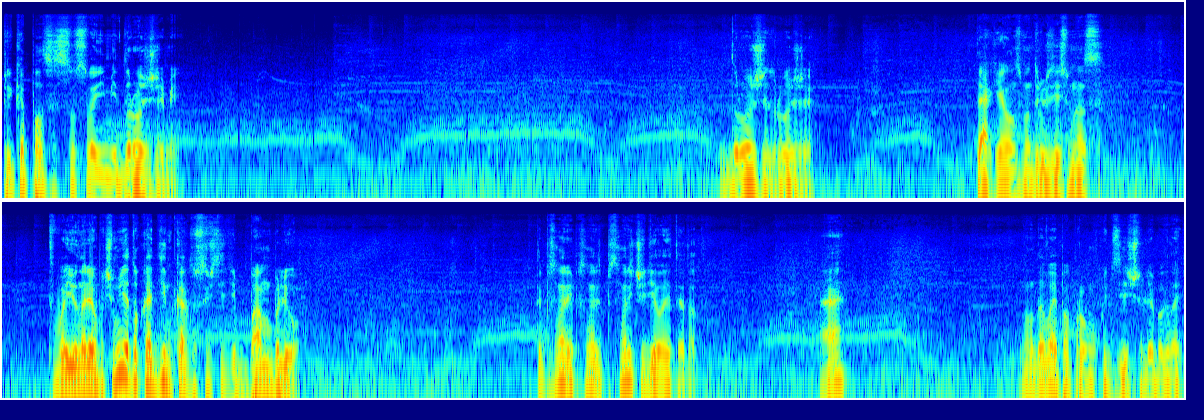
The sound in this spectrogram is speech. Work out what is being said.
прикопался со своими дрожжами? Дрожжи, дрожжи Так, я вон смотрю, здесь у нас Твою налево Почему я только один кактус в сети бомблю? Ты посмотри, посмотри, посмотри, что делает этот А? Ну, давай попробуем хоть здесь, что ли, обогнать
